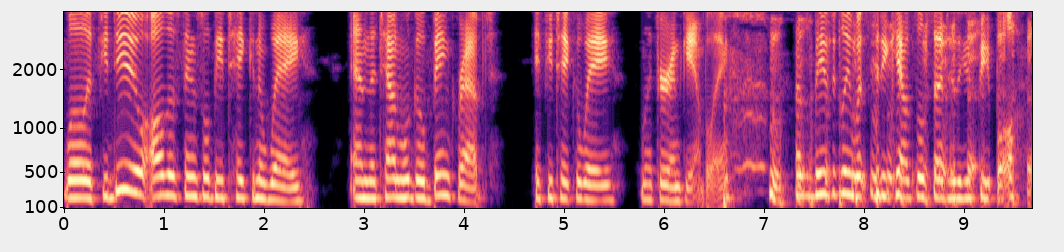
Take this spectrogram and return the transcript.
Well, if you do, all those things will be taken away, and the town will go bankrupt if you take away liquor and gambling. That's basically what city council said to these people.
